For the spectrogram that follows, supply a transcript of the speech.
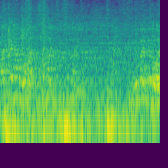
빨리 가자. 뭐가 뒷선까지, 뒷선까지. 왼발 빼고, 왼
